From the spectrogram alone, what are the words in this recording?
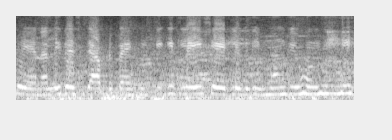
છે, એના લીધે જ તે આપણે પાસેથી ટિકિટ લઈ છે, એટલી બધી મોંઘી મોંઘી.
